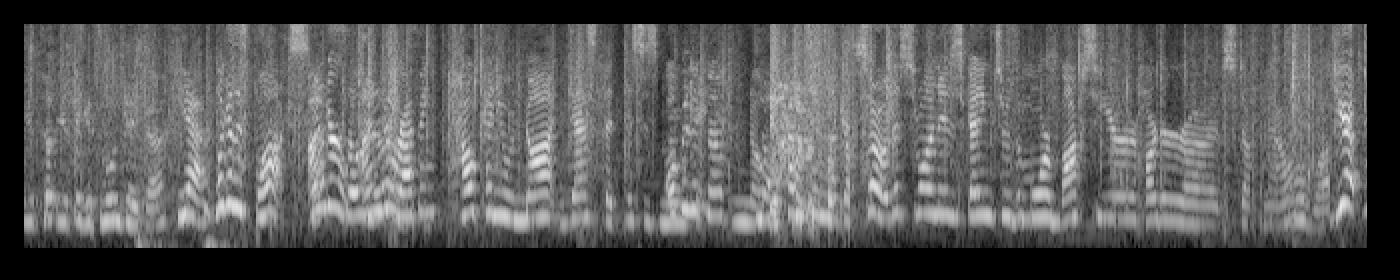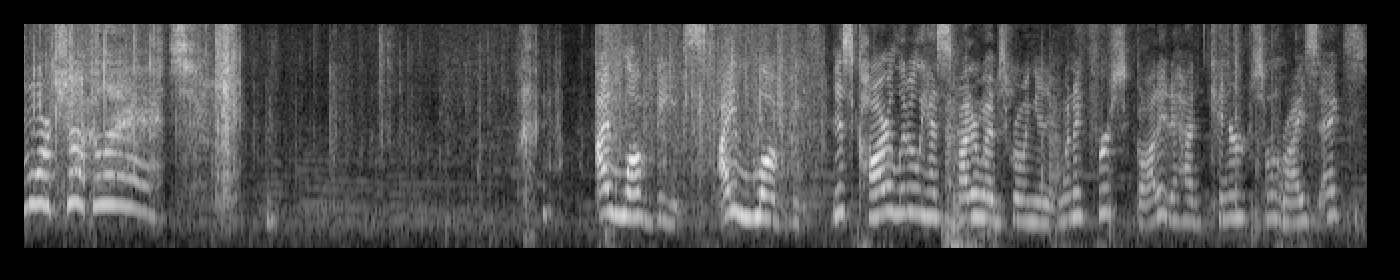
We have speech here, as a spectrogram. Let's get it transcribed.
You, th- you think it's mooncake, huh? Yeah, look at this box. That's under so under nice. wrapping, how can you not guess that this is mooncake? Open it, love. No, No. it comes in like a. So this one is getting to the more boxier, harder uh, stuff now. Oh, wow. Get more chocolate. I love these. I love these. This car literally has spider webs growing in it. When I first got it, it had Kinder Surprise eggs.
